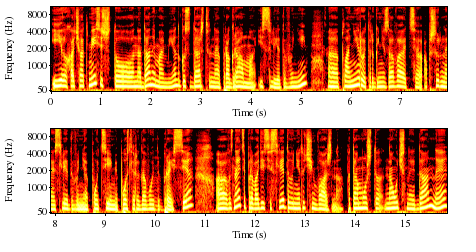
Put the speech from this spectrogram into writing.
И хочу отметить, что на данный момент государственная программа исследований э, планирует организовать обширное исследование по теме послеродовой mm. депрессии. Э, вы знаете, проводить исследования это очень важно, потому что научные данные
